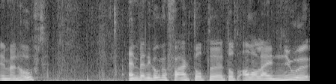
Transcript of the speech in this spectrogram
in mijn hoofd. En ben ik ook nog vaak tot, tot allerlei nieuwe,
